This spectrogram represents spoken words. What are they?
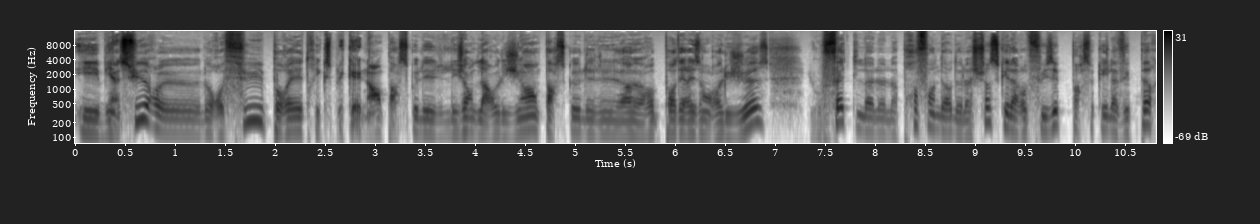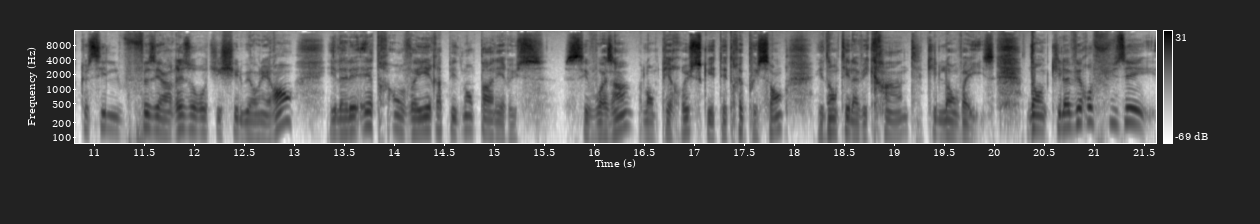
Et bien sûr, euh, le refus pourrait être expliqué, non, parce que les, gens de la religion, parce que euh, pour des raisons religieuses. Vous faites la, la profondeur de la chose qu'il a refusé parce qu'il avait peur que s'il faisait un réseau routier chez lui en Iran, il allait être envahi rapidement par les Russes ses voisins, l'Empire russe qui était très puissant et dont il avait crainte qu'il l'envahisse. Donc il avait refusé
